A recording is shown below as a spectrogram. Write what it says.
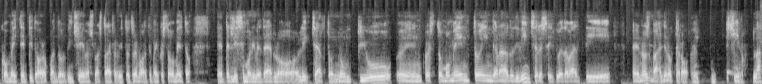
come ai tempi d'oro quando vinceva sulla Strife, ha vinto tre volte, ma in questo momento è bellissimo rivederlo lì, certo non più eh, in questo momento in grado di vincere se i due davanti eh, non sbagliano, però eh, vicino là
